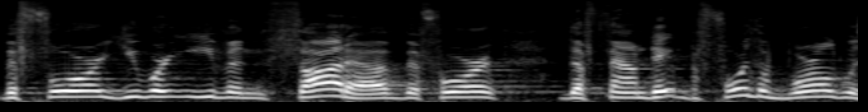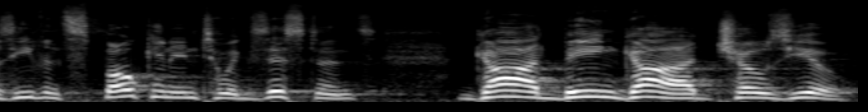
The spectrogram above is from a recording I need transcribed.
before you were even thought of, before the foundation, before the world was even spoken into existence. God, being God, chose you.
